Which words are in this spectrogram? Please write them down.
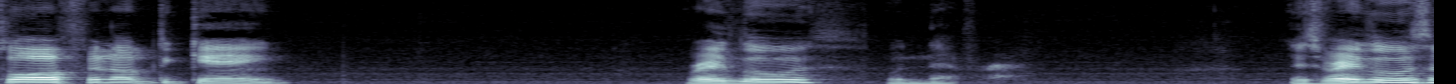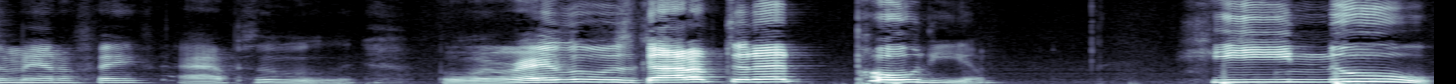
soften up the game. Ray Lewis would never. Is Ray Lewis a man of faith? Absolutely. But when Ray Lewis got up to that podium, he knew.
